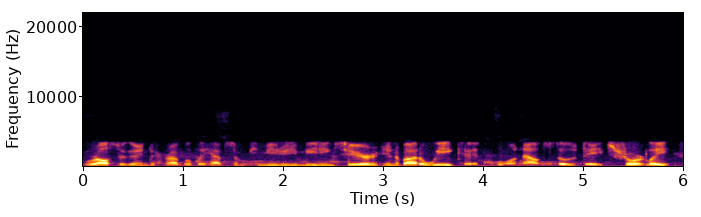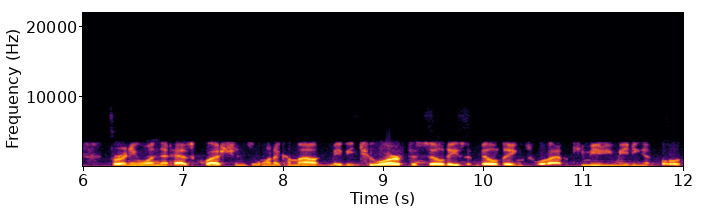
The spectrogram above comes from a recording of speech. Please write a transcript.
We're also going to probably have some community meetings here in about a week, and we'll announce those dates shortly for anyone that has questions and want to come out maybe to our facilities and buildings. We'll have a community meeting at both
